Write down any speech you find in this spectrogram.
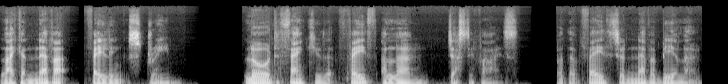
like a never failing stream. Lord, thank you that faith alone justifies, but that faith should never be alone.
